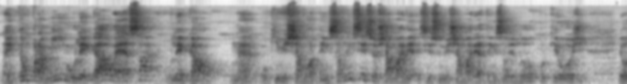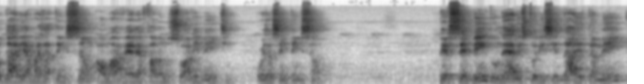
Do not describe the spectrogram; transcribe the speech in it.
Né? Então, para mim, o legal é essa. O legal, né? O que me chamou a atenção, nem sei se, eu chamaria, se isso me chamaria a atenção de novo, porque hoje eu daria mais atenção a uma velha falando suavemente, coisa sem tensão. Percebendo nela historicidade também,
